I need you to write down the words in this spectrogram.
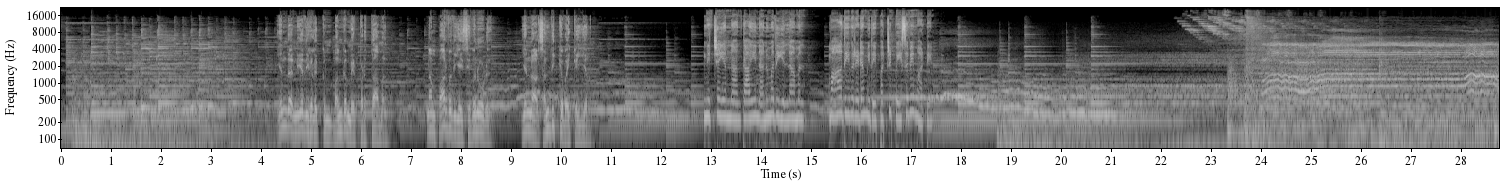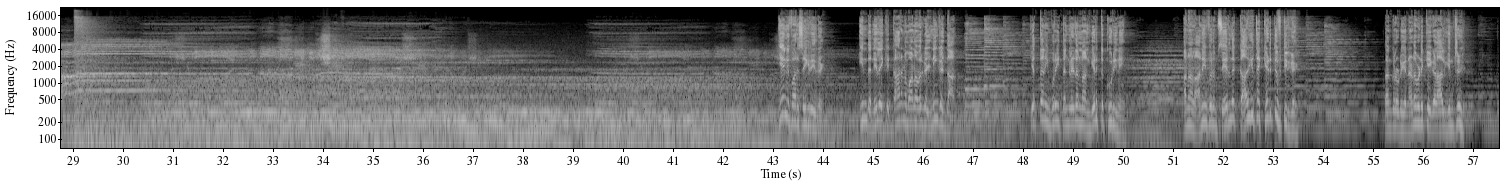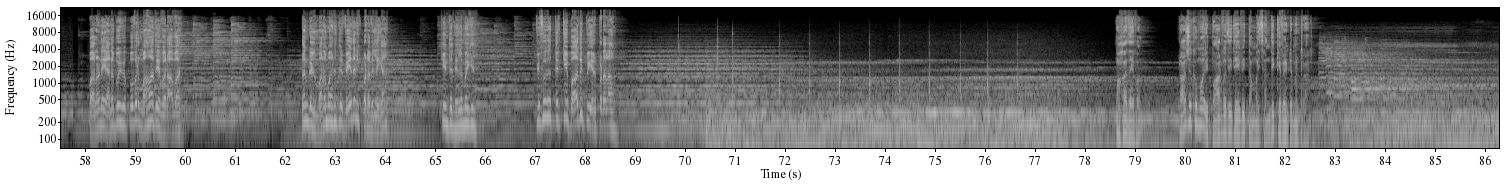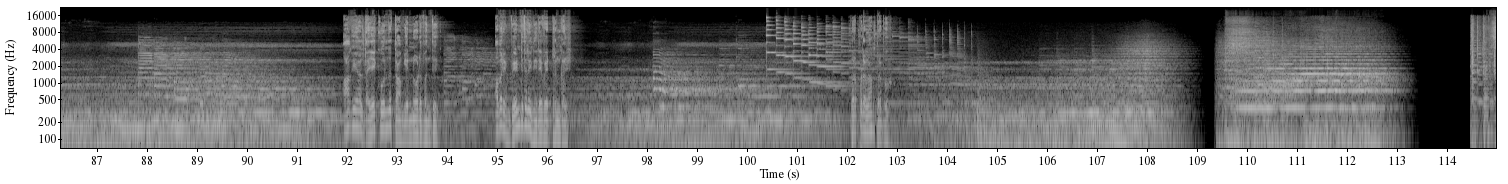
எந்த நியதிகளுக்கும் பங்கம் ஏற்படுத்தாமல் நம் பார்வதியை சிவனோடு என்னால் சந்திக்க வைக்க இயலும். நிச்சயம் நான் தாயின் அனுமதி இல்லாமல் மகாதேவரிடம் இதை பற்றி பேசவே மாட்டேன். ஏன் இவ்வாறு செய்கிறீர்கள்? இந்த நிலைக்கு காரணமானவர்கள் நீங்கள் தான் எத்தனை முறை தங்களிடம் நான் எடுத்துக் கூறினேன். ஆனால் அனைவரும் சேர்ந்து காரியத்தை கெடுத்து விட்டீர்கள். தங்களுடைய நடவடிக்கைகளால் இன்று பலனை அனுபவிப்பவர் மகாதேவர் ஆவார். தங்கள் மனமானது வேதனைப்படவில்லையா? இந்த நிலைமையில் விவகத்திற்கே பாதிப்பு ஏற்படலாம். மகாதேவா ராஜகுமாரி பார்வதி தேவி தம்மை சந்திக்க வேண்டும் என்றார். ஆகையால் தயை கூர்ந்து தாம் என்னோடு வந்து அவரின் வேண்டுதலை நிறைவேற்றுங்கள். புறப்படலாம் பிரபு.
